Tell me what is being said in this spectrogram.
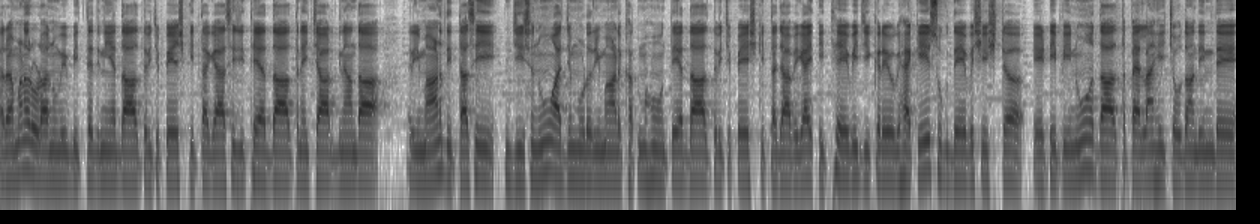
ਰਮਨ ਅਰੋੜਾ ਨੂੰ ਵੀ ਬੀਤੇ ਦਿਨੀ ਅਦਾਲਤ ਵਿੱਚ ਪੇਸ਼ ਕੀਤਾ ਗਿਆ ਸੀ, ਜਿੱਥੇ ਅਦਾਲਤ ਨੇ 4 ਦਿਨਾਂ ਦਾ ਰਿਮਾਂਡ ਦਿੱਤਾ ਸੀ, ਜਿਸ ਨੂੰ ਅੱਜ ਮੁੜ ਰਿਮਾਂਡ ਖਤਮ ਹੋਣ ਤੇ ਅਦਾਲਤ ਵਿੱਚ ਪੇਸ਼ ਕੀਤਾ ਜਾਵੇਗਾ। ਇੱਥੇ ਇਹ ਵੀ ਜ਼ਿਕਰਯੋਗ ਹੈ ਕਿ ਸੁਖਦੇਵ ਵਿਸ਼ਿਸ਼ਟ ਏਟੀਪੀ ਨੂੰ ਅਦਾਲਤ ਪਹਿਲਾਂ ਹੀ 14 ਦਿਨ ਦੇ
